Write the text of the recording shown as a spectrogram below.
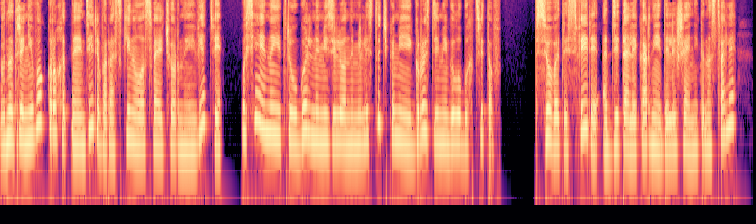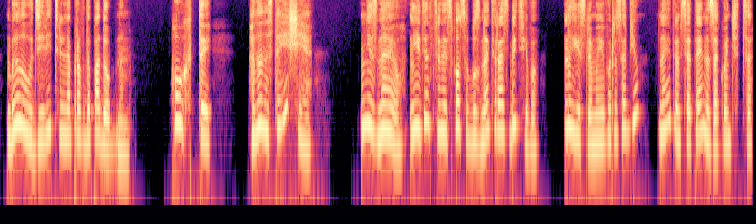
Внутри него крохотное дерево раскинуло свои черные ветви усеянные треугольными зелеными листочками и гроздями голубых цветов. Все в этой сфере, от деталей корней до лишайника на стволе, было удивительно правдоподобным. «Ух ты! Оно настоящее?» «Не знаю. Единственный способ узнать — разбить его. Но если мы его разобьем, на этом вся тайна закончится».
